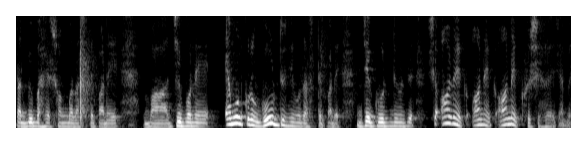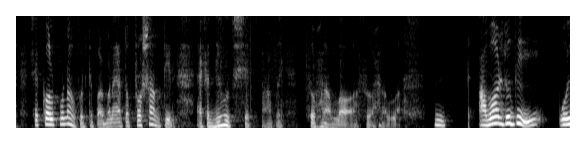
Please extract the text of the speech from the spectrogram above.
তার বিবাহের সংবাদ আসতে পারে বা জীবনে এমন কোনো গুড নিউজ আসতে পারে, যে গুড নিউজে সে অনেক অনেক অনেক খুশি হয়ে যাবে। সে কল্পনাও করতে পারবে না, এত প্রশান্তির একটা নিউজ সে পাবে। সোহান আল্লাহ সোহান আল্লাহ আবার যদি ওই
